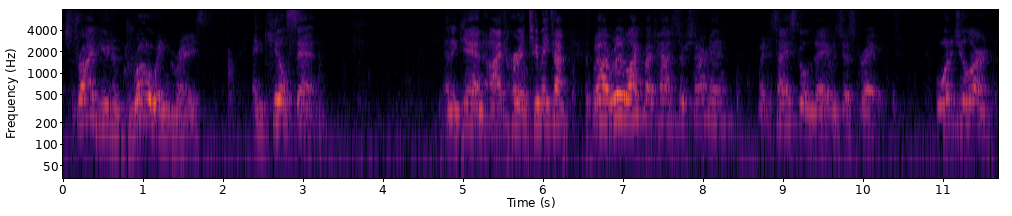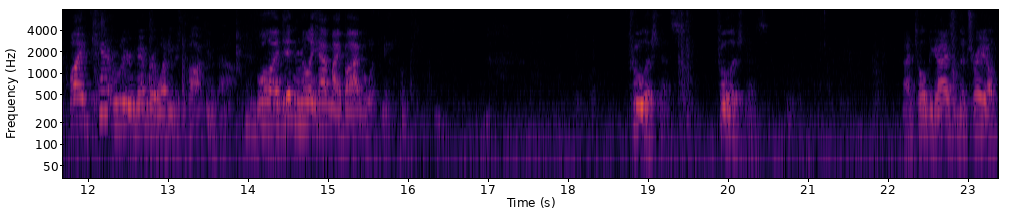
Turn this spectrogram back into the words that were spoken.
strive you to grow in grace and kill sin. And again, I've heard it too many times. Well, I really liked my pastor's sermon. Went to Sunday school today. It was just great. Well, what did you learn? Well, I can't really remember what he was talking about. Well, I didn't really have my Bible with me. Foolishness. Foolishness. I told the guys on the trail,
